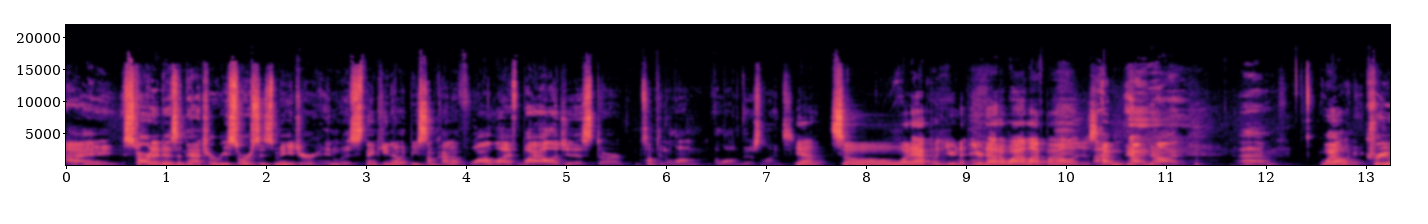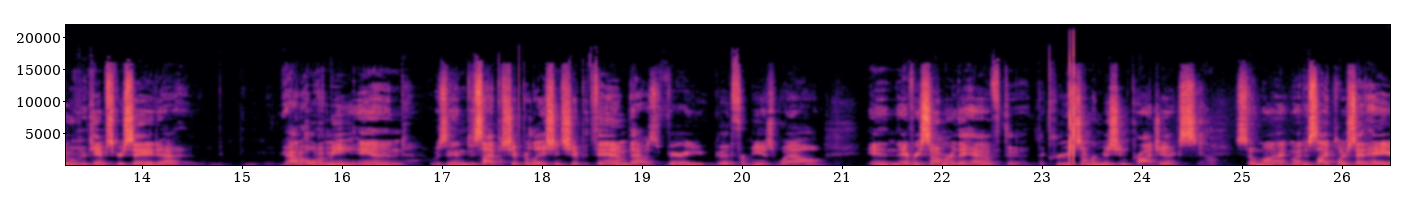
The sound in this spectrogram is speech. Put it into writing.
I started as a natural resources major and was thinking I would be some kind of wildlife biologist or something along along those lines. Yeah. So what happened? You're not, you're not a wildlife biologist. I'm, I'm not. um, well, Cru Campus Crusade uh, got a hold of me and was in discipleship relationship with them. That was very good for me as well and every summer they have the, the Cru summer mission projects. Yeah. So my, my discipler said, Hey,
